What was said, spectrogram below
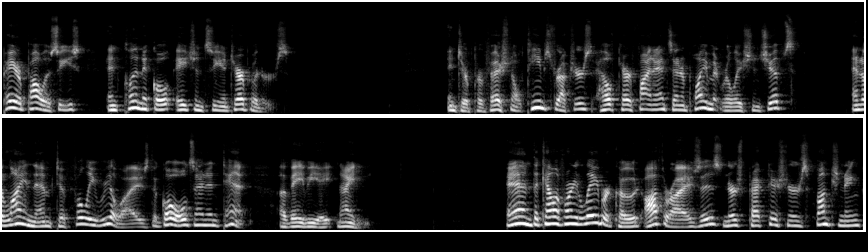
payer policies, and clinical agency interpreters. Interprofessional team structures, healthcare finance, and employment relationships, and align them to fully realize the goals and intent of AB 890. And the California Labor Code authorizes nurse practitioners functioning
